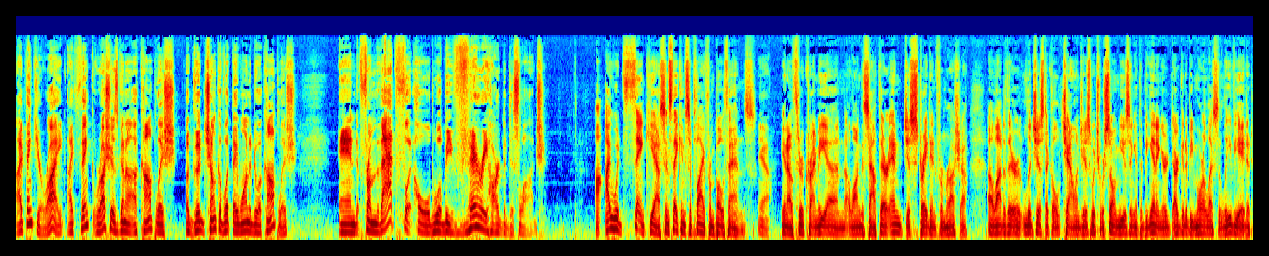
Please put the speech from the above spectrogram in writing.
I think you're right. I think Russia is going to accomplish a good chunk of what they wanted to accomplish. And from that foothold will be very hard to dislodge. I- I would think, yeah, since they can supply from both ends. Yeah. You know, through Crimea and along the south there, and just straight in from Russia. A lot of their logistical challenges, which were so amusing at the beginning, are, are going to be more or less alleviated.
